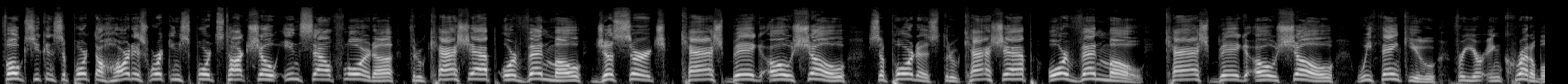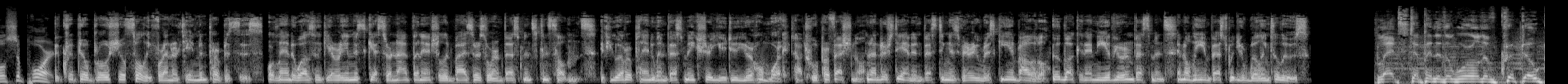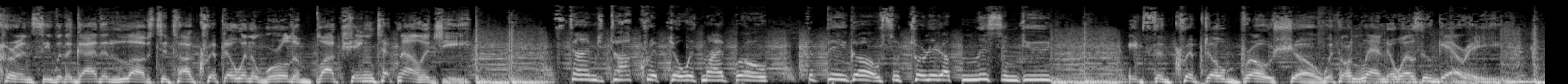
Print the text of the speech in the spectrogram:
Folks, you can support the hardest working sports talk show in South Florida through Cash App or Venmo. Just search Cash Big O Show. Support us through Cash App or Venmo. Cash Big O Show. We thank you for your incredible support. The Crypto Bro Show solely for entertainment purposes. Orlando Alzugaray and his guests are not financial advisors or investments consultants. If you ever plan to invest, make sure you do your homework, talk to a professional, and understand investing is very risky and volatile. Good luck in any of your investments, and only invest what you're willing to lose. Let's step into the world of cryptocurrency with a guy that loves to talk crypto in the world of blockchain technology. It's time to talk crypto with my bro, the Big O, so turn it up and listen, dude. It's the Crypto Bro Show with Orlando Alzugaray.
